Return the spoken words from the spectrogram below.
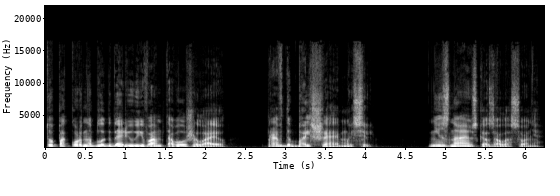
то покорно благодарю и вам того желаю. Правда, большая мысль. «Не знаю», — сказала Соня.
